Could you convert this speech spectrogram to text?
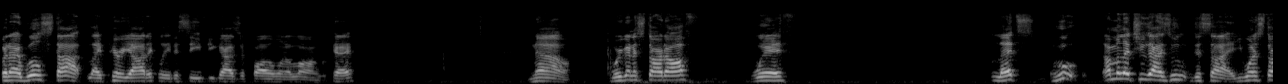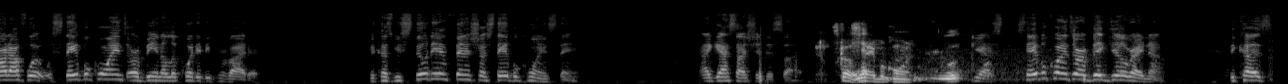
But I will stop like periodically to see if you guys are following along. Okay. Now we're going to start off with let's who I'm gonna let you guys who decide. You want to start off with stable coins or being a liquidity provider? Because we still didn't finish our stable coins thing. I guess I should decide. Let's go stablecoin. Yes, stable coins are a big deal right now because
